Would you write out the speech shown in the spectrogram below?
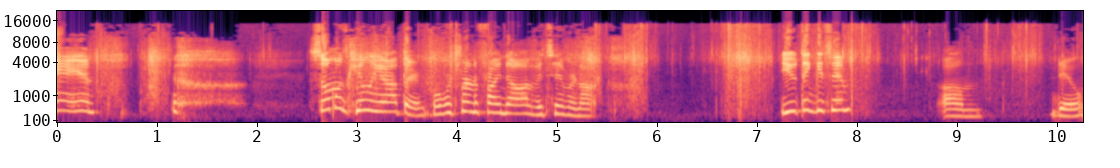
And someone's killing out there, but we're trying to find out if it's him or not. Do you think it's him? Um, no.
